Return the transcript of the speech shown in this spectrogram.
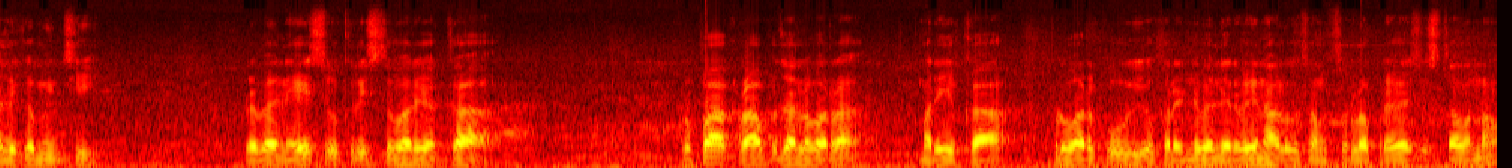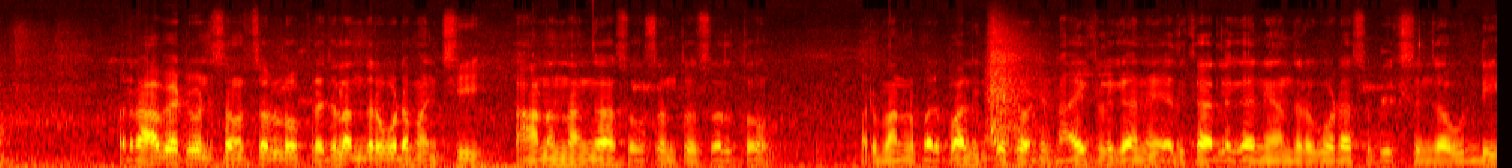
అధిగమించి ప్రభుత్వ యేసుక్రీస్తు వారి యొక్క కృపా క్రాపుదల వల్ల మరి యొక్క ఇప్పటి వరకు ఈ యొక్క రెండు వేల ఇరవై నాలుగు సంవత్సరంలో ప్రవేశిస్తూ ఉన్నాం. రాబోయేటువంటి సంవత్సరంలో ప్రజలందరూ కూడా మంచి ఆనందంగా సుఖ సంతోషాలతో మరి మనల్ని పరిపాలించేటువంటి నాయకులు కానీ అధికారులు కానీ అందరూ కూడా సుభిక్షంగా ఉండి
